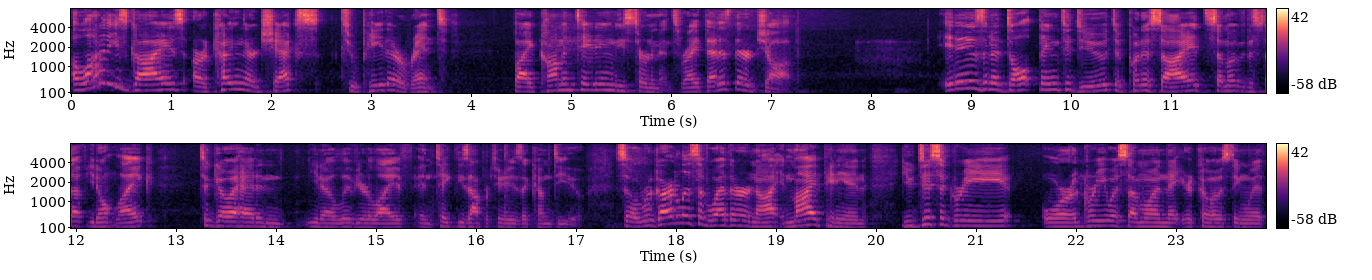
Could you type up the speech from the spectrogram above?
a lot of these guys are cutting their checks to pay their rent by commentating these tournaments. Right? That is their job. It is an adult thing to do to put aside some of the stuff you don't like to go ahead and you know live your life and take these opportunities that come to you. So regardless of whether or not, in my opinion, you disagree or agree with someone that you're co-hosting with,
